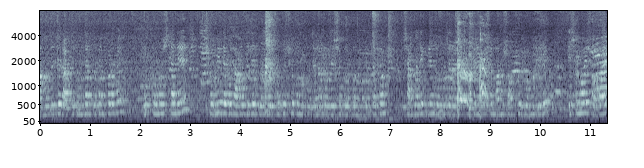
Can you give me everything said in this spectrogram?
আহতদের আর্থিক অনুদান প্রদান করা হয়। উক্ত অনুষ্ঠানে শহীদ এবং আহতদের পরিবারের সদস্যগণ উপজেলা পর্যায়ের সকল কর্মকর্তাগণ সাংবাদিক বৃন্দ উপজেলা সদস্যের মানুষ অংশগ্রহণ করে। এ সময় সবাই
